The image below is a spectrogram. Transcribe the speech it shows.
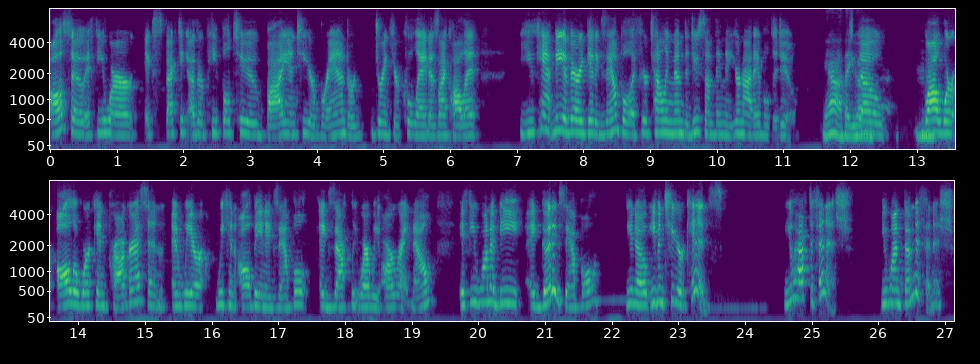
also, if you are expecting other people to buy into your brand or drink your Kool Aid, as I call it, you can't be a very good example if you're telling them to do something that you're not able to do. Yeah, that you so mm-hmm. while we're all a work in progress and and we are we can all be an example exactly where we are right now. If you want to be a good example, you know, even to your kids, you have to finish. You want them to finish.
